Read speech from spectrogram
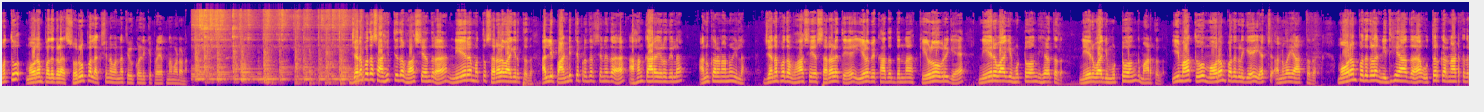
ಮತ್ತು ಮೊಹರಂ ಪದಗಳ ಸ್ವರೂಪ ಲಕ್ಷಣವನ್ನ ತಿಳ್ಕೊಳ್ಳಿಕ್ಕೆ ಪ್ರಯತ್ನ ಮಾಡೋಣ. ಜನಪದ ಸಾಹಿತ್ಯದ ಭಾಷೆ ಅಂದ್ರ ನೇರ ಮತ್ತು ಸರಳವಾಗಿರ್ತದ ಅಲ್ಲಿ ಪಾಂಡಿತ್ಯ ಪ್ರದರ್ಶನದ ಅಹಂಕಾರ ಇರುವುದಿಲ್ಲ, ಅನುಕರಣನೂ ಇಲ್ಲ. ಜನಪದ ಭಾಷೆಯ ಸರಳತೆ ಹೇಳಬೇಕಾದದ್ದನ್ನ ಕೇಳೋವರಿಗೆ ನೇರವಾಗಿ ಮುಟ್ಟುವಂಗ ಹೇಳ್ತದ. ನೇರವಾಗಿ ಮುಟ್ಟುವಂಗ ಮಾಡ್ತದ. ಈ ಮಾತು ಮೊಹರಂ ಪದಗಳಿಗೆ ಹೆಚ್ಚು ಅನ್ವಯ ಆಗ್ತದ. ಮೊಹರಂ ಪದಗಳ ನಿಧಿಯಾದ ಉತ್ತರ ಕರ್ನಾಟಕದ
